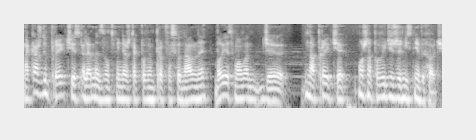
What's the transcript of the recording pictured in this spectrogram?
Na każdym projekcie jest element zwątpienia, że tak powiem, profesjonalny, bo jest moment, gdzie na projekcie można powiedzieć, że nic nie wychodzi.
